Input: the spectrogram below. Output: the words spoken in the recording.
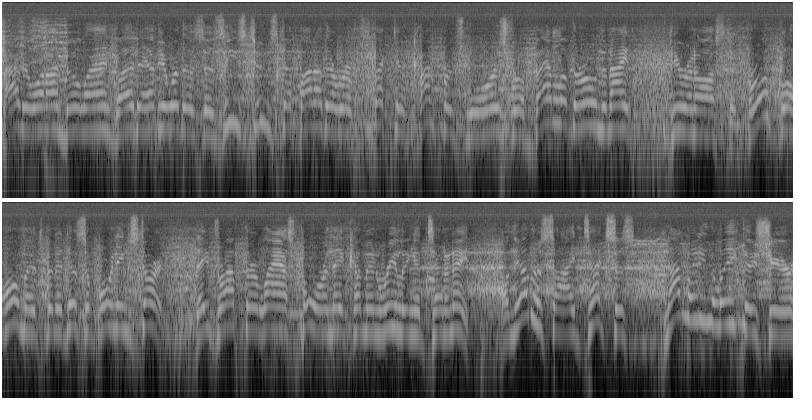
Hi everyone, I'm Glad to have you with us as these two step out of their respective conference wars for a battle of their own tonight here in Austin. For Oklahoma, it's been a disappointing start. They've dropped their last four and they come in reeling at 10 and 8. On the other side, Texas not leading the league this year,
